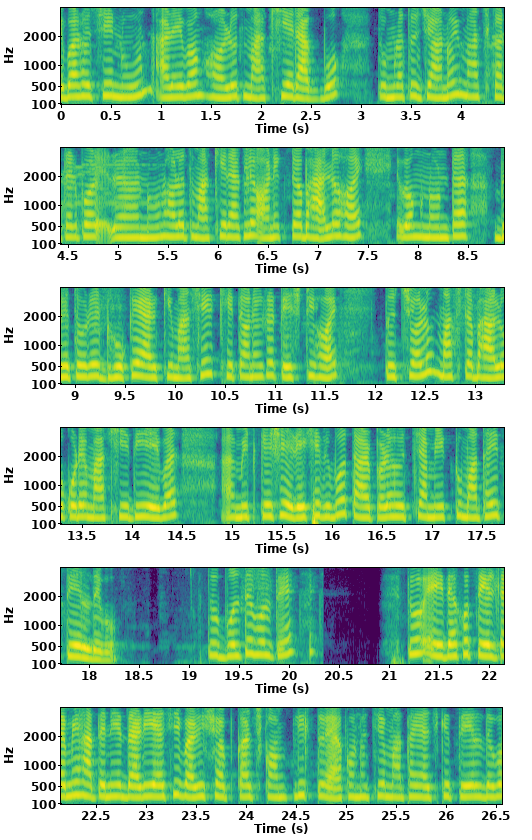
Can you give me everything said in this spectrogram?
এবার হচ্ছে নুন আর এবং হলুদ মাখিয়ে রাখব। তোমরা তো জানোই মাছ কাটার পর নুন, হলুদ মাখিয়ে রাখলে অনেকটা ভালো হয় এবং নুনটা ভেতরে ঢোকে আর কি মাছের, খেতে অনেকটা টেস্টি হয়। তো চলো মাছটা ভালো করে মাখিয়ে দিয়ে এবার মিটকেশে রেখে দেবো। তারপরে হচ্ছে আমি একটু মাথায় তেল দেব। তো বলতে বলতে তো এই দেখো তেলটা আমি হাতে নিয়ে দাঁড়িয়ে আছি, বাড়ির সব কাজ কমপ্লিট তো এখন হচ্ছে মাথায় আজকে তেল দেবো,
